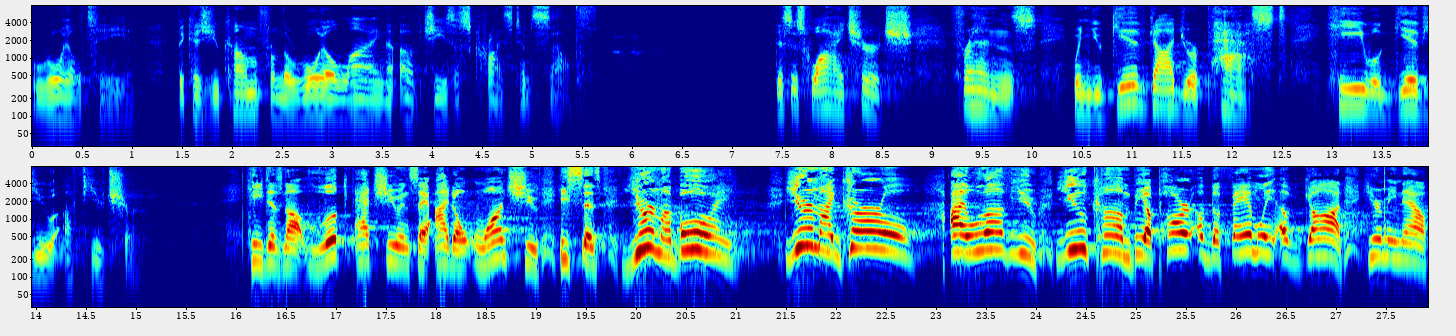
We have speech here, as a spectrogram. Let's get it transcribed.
royalty because you come from the royal line of Jesus Christ Himself. This is why, church, friends, when you give God your past, He will give you a future. He does not look at you and say, I don't want you. He says, You're my boy. You're my girl. I love you. You come, be a part of the family of God. Hear me now.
